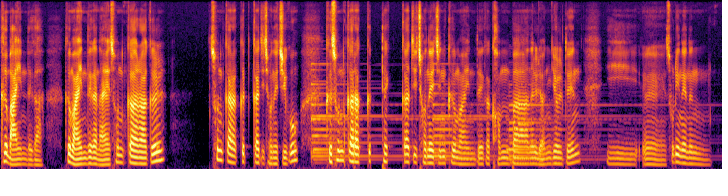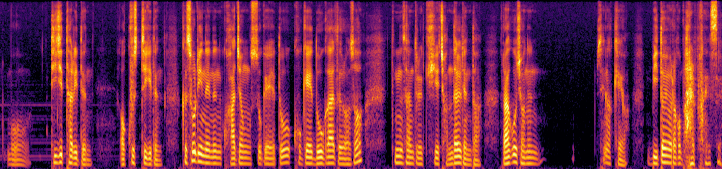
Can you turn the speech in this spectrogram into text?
그 마인드가 그 마인드가 나의 손가락을 손가락 끝까지 전해지고 그 손가락 끝에까지 전해진 그 마인드가 건반을 연결된 이 예, 소리내는 뭐 디지털이든 어쿠스틱이든 그 소리 내는 과정 속에도 곡에 녹아들어서 듣는 사람들 귀에 전달된다 라고 저는 생각해요. 믿어요 라고 말할 뻔했어요.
